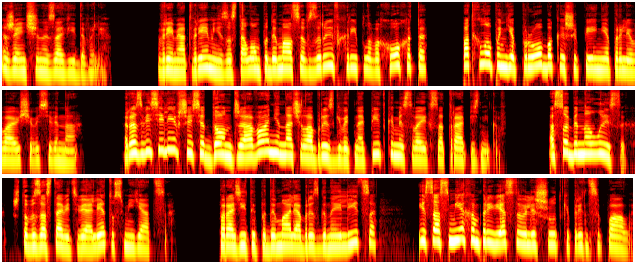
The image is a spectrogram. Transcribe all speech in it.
Женщины завидовали. Время от времени за столом подымался взрыв хриплого хохота, под хлопанье пробок и шипение проливающегося вина. Развеселившийся Дон Джованни начал обрызгивать напитками своих сотрапезников, особенно лысых, чтобы заставить Виолетту смеяться. Паразиты подымали обрызганные лица и со смехом приветствовали шутки принципала,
